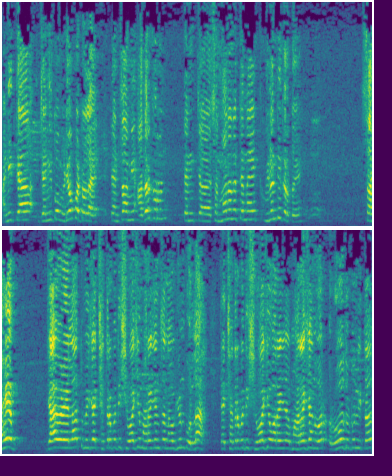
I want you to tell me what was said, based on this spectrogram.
आणि त्या ज्यांनी तो व्हिडिओ पाठवलाय त्यांचा आम्ही आदर करून त्यांच्या सन्मानानं त्यांना एक विनंती करतोय. साहेब ज्या वेळेला तुम्ही ज्या छत्रपती शिवाजी महाराजांचं नाव घेऊन बोलला त्या छत्रपती शिवाजी महाराज- महाराजांवर रोज उठून इथं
